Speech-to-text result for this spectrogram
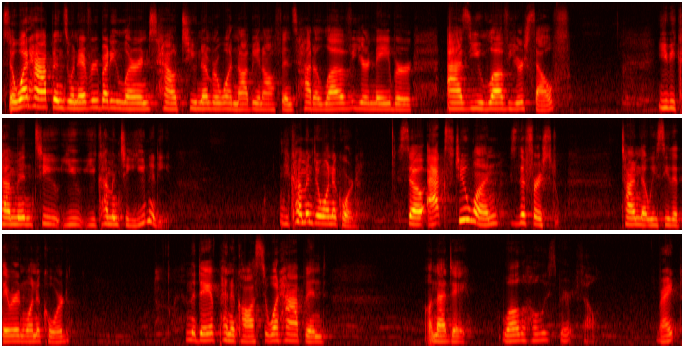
So what happens when everybody learns how to number one, not be an offense, how to love your neighbor as you love yourself? You become into you you come into unity. You come into one accord. So Acts 2:1 is the first time that we see that they were in one accord. In the day of Pentecost, what happened on that day? Well, the Holy Spirit fell. Right?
